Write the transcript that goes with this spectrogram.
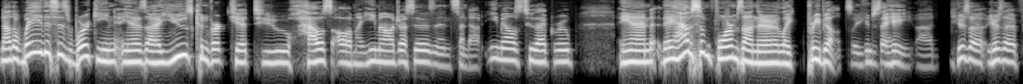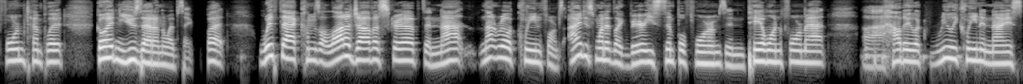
Now, the way this is working is I use ConvertKit to house all of my email addresses and send out emails to that group. And they have some forms on there like pre-built. So you can just say, hey, uh, here's a here's a form template. Go ahead and use that on the website. But with that comes a lot of JavaScript and not not real clean forms. I just wanted like very simple forms in Tailwind format, uh, mm-hmm. how they look really clean and nice,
